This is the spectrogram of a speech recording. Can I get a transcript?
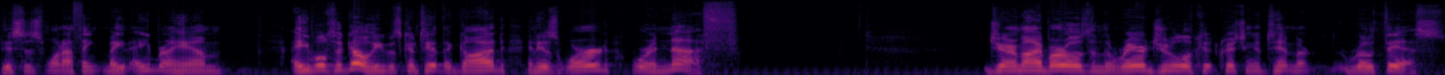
This is what I think made Abraham able to go. He was content that God and His Word were enough. Jeremiah Burroughs, in The Rare Jewel of Christian Contentment, wrote this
